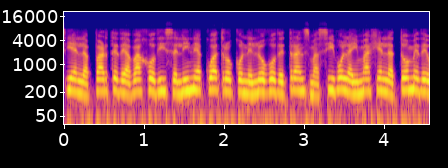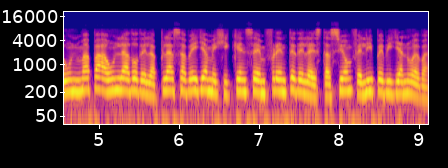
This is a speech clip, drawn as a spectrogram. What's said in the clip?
y en la parte de abajo dice línea 4 con el logo de Transmasivo la imagen la tome de un mapa a un lado de la Plaza Bella Mexiquense enfrente de la estación Felipe Villanueva.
